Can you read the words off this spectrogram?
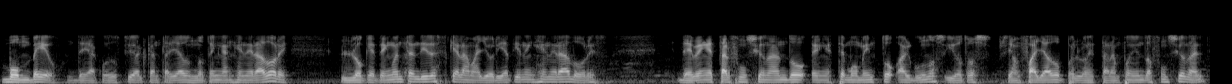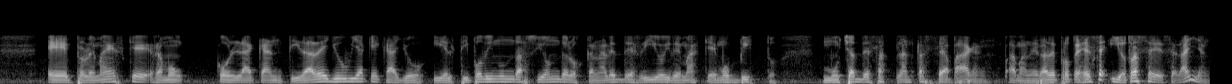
bombeo de acueductos y alcantarillados no tengan generadores. Lo que tengo entendido es que la mayoría tienen generadores, deben estar funcionando en este momento algunos y otros si han fallado pues los estarán poniendo a funcionar. el problema es que, Ramón, con la cantidad de lluvia que cayó y el tipo de inundación de los canales de río y demás que hemos visto, muchas de esas plantas se apagan a manera de protegerse y otras se, se dañan.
